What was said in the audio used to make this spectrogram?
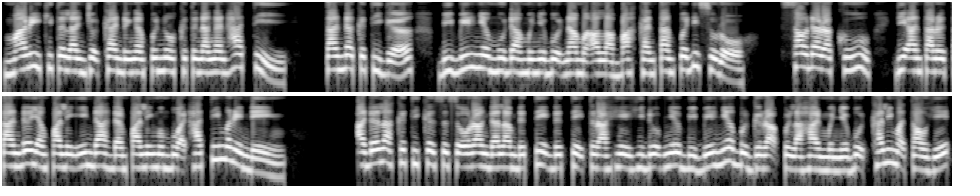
Mari kita lanjutkan dengan penuh ketenangan hati. Tanda ketiga, bibirnya mudah menyebut nama Allah bahkan tanpa disuruh. Saudaraku, di antara tanda yang paling indah dan paling membuat hati merinding adalah ketika seseorang dalam detik-detik terakhir hidupnya bibirnya bergerak perlahan menyebut kalimat tauhid,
